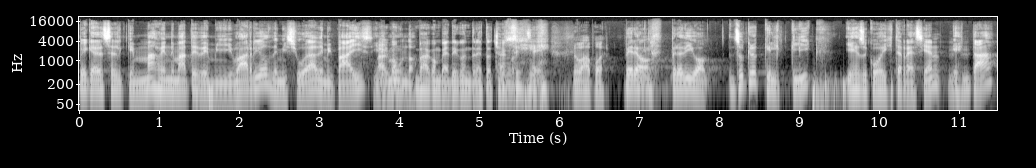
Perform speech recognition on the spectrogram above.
voy a querer ser el que más vende mates de mi barrio, de mi ciudad, de mi país y Vas del mundo. Vas a competir contra estos changos. Sí. no vas a poder. Pero, pero digo, yo creo que el clic, y es eso que vos dijiste recién, está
